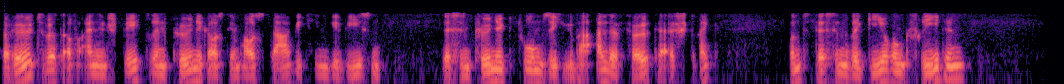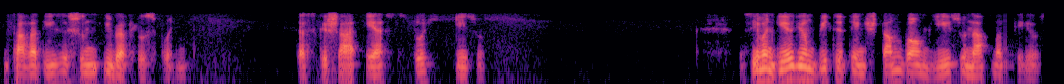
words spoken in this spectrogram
Verhüllt wird auf einen späteren König aus dem Haus David hingewiesen, dessen Königtum sich über alle Völker erstreckt und dessen Regierung Frieden und paradiesischen Überfluss bringt. Das geschah erst durch Jesus. Das Evangelium bietet den Stammbaum Jesu nach Matthäus.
